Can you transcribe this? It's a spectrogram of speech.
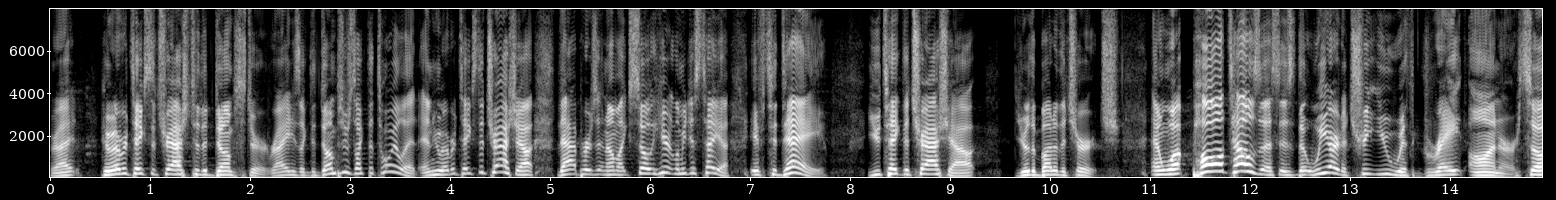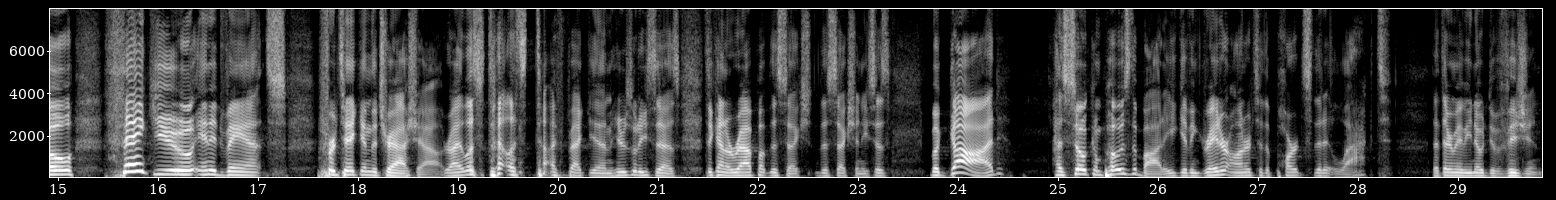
Right? Whoever takes the trash to the dumpster, right? He's like, the dumpster's like the toilet, and whoever takes the trash out, that person. And I'm like, so here, let me just tell you if today you take the trash out, you're the butt of the church. And what Paul tells us is that we are to treat you with great honor. So thank you in advance for taking the trash out, right? Let's, let's dive back in. Here's what he says to kind of wrap up this section, this section. He says, But God has so composed the body, giving greater honor to the parts that it lacked that there may be no division.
